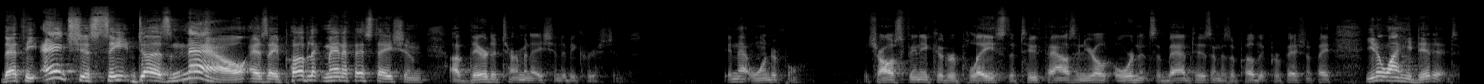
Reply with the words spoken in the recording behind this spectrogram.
that the anxious seat does now as a public manifestation of their determination to be Christians. Isn't that wonderful? Charles Finney could replace the 2,000 year old ordinance of baptism as a public profession of faith. You know why he did it?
